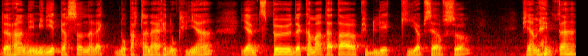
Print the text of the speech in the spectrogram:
devant des milliers de personnes nos partenaires et nos clients. Il y a un petit peu de commentateurs publics qui observent ça. Puis en même temps,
